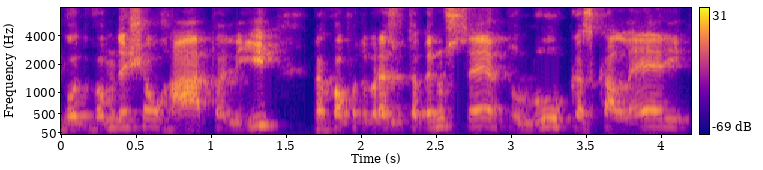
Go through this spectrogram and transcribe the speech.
vamos deixar o rato ali. Na Copa do Brasil tá dando certo. O Lucas, Caleri,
